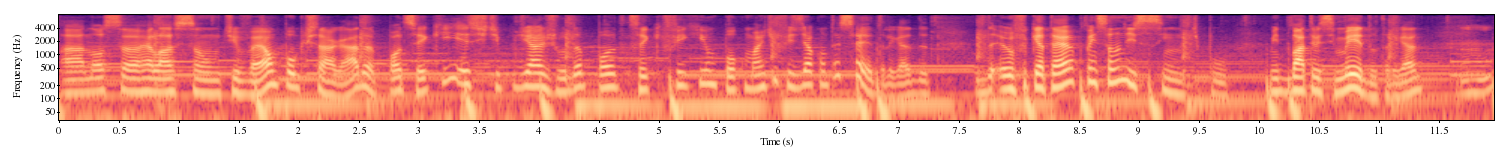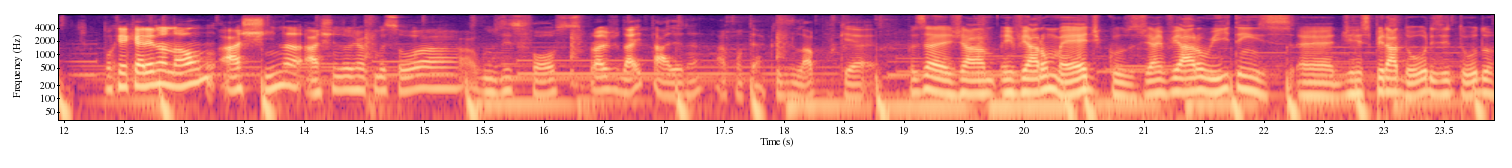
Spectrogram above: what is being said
a nossa relação tiver um pouco estragada, pode ser que esse tipo de ajuda pode ser que fique um pouco mais difícil de acontecer, tá ligado? Eu fiquei até pensando nisso, assim, tipo, me bateu esse medo, tá ligado? Uhum. Porque querendo ou não, a China, a China já começou a, alguns esforços pra ajudar a Itália, né? A conter a crise lá, porque é, Pois é, já enviaram médicos, já enviaram itens é, de respiradores e tudo.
